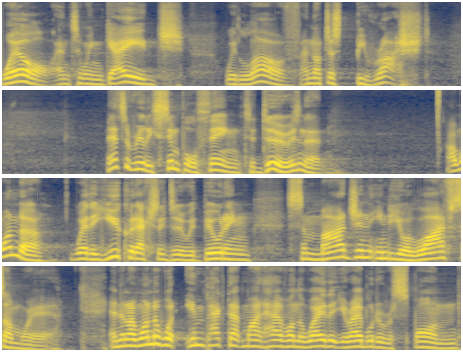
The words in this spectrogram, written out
well and to engage with love and not just be rushed. That's a really simple thing to do, isn't it? I wonder whether you could actually do with building some margin into your life somewhere. And then I wonder what impact that might have on the way that you're able to respond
